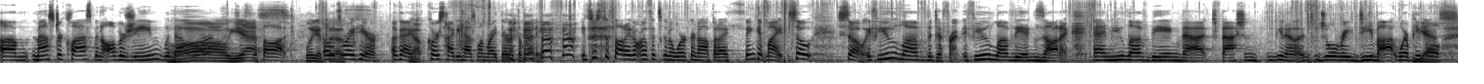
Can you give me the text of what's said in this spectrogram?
um, master clasp in aubergine? Would that Oh, work? yes. Just a thought. Look at oh, this. it's right here. Okay. Yep. Of course, Heidi has one right there at the ready. it's just a thought. I don't know if it's going to work or not, but I think it might. So, so if you love the different, if you love the exotic, and you love being that fashion, you know, jewelry diva, where people Yes.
